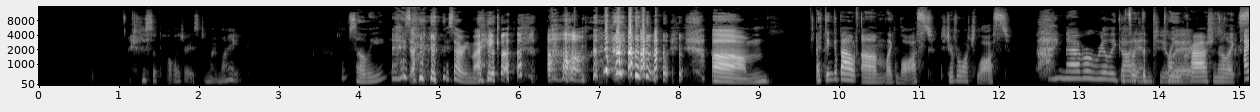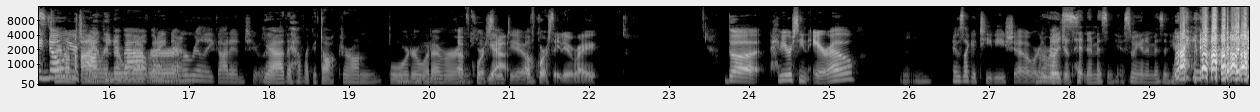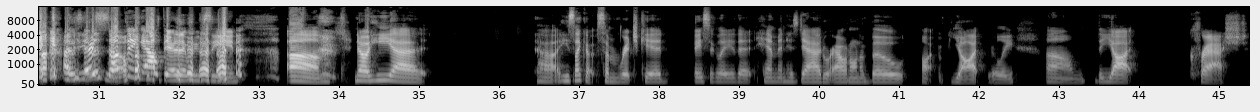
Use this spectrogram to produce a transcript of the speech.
I just apologized to my mic. I'm sorry. sorry, sorry, Mike. um, um, I think about um like Lost. Did you ever watch Lost? I never really got into it. it's like into the plane it. crash and they're like I know what you're talking or about, whatever. but I never really got into it. Yeah, they have like a doctor on board or Mhm. whatever. Of and he- course they do. Of course they do, right? The have you ever seen Arrow? Mm-mm. It was like a TV show. Or We're really just hitting and missing here, swinging and missing here. Right, right. I mean, There's know. something out there that we've seen. Um, no, he uh uh, he's like a some rich kid basically that him and his dad were out on a boat uh, yacht really um the yacht crashed.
